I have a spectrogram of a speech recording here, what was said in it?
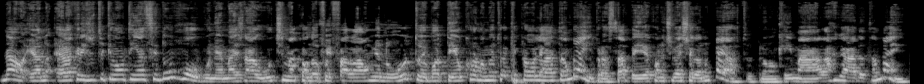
Não, eu, eu acredito que não tenha sido um roubo, né? Mas na última, quando eu fui falar um minuto, eu botei o cronômetro aqui pra olhar também, pra eu saber quando estiver chegando perto, pra não queimar a largada também.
